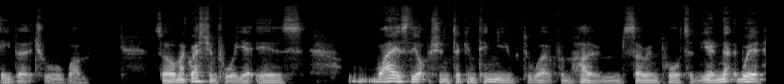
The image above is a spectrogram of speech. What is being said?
a virtual one. So, my question for you is why is the option to continue to work from home so important? You know, we're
